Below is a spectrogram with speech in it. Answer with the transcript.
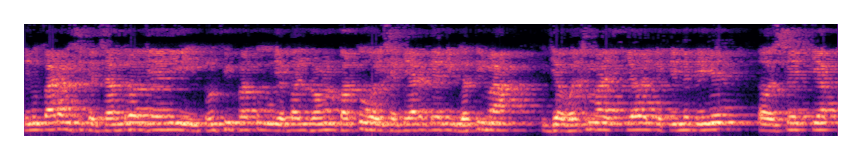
એનું કારણ છે કે ચંદ્ર જે એની પૃથ્વી ફરતું જે પરિભ્રમણ કરતું હોય છે ત્યારે તેની ગતિમાં જે વચમાં કહેવાય કે ધીમે ધીમે અ, ક્યાંક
